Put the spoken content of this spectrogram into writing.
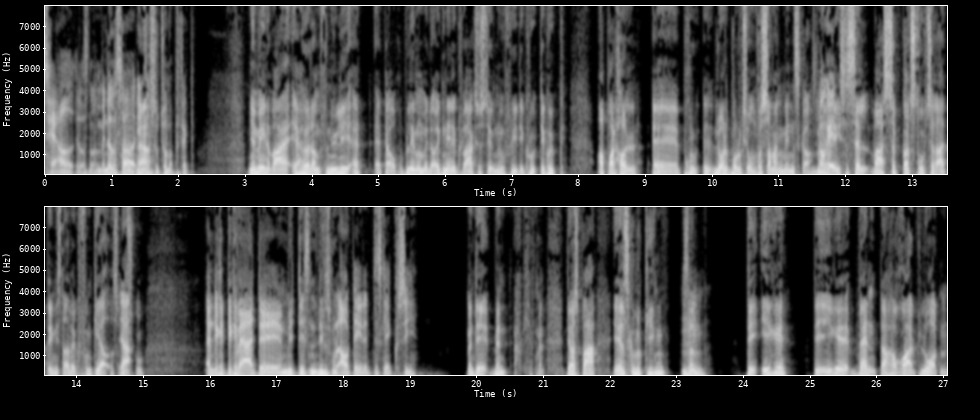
tæret eller sådan noget. Men ellers så Ja. infrastrukturen var perfekt. Jeg mener bare, jeg hørte om for nylig, at, at der var problemer med det originale kloaksystem nu, fordi det kunne, det kunne ikke opretholde øh, produ- øh, lorteproduktion for så mange mennesker, men Okay. at det i sig selv var så godt struktureret, at det egentlig stadigvæk fungerede, som Ja. det skulle. Jamen, det, kan, det kan være, at øh, mit det er sådan en lille smule outdated, det skal jeg ikke kunne sige. Men det, men, oh, kæft, man. det er også bare, jeg elsker logikken, Mhm. mm-hmm. sådan, det er ikke, det er ikke vand, der har rørt lorten,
